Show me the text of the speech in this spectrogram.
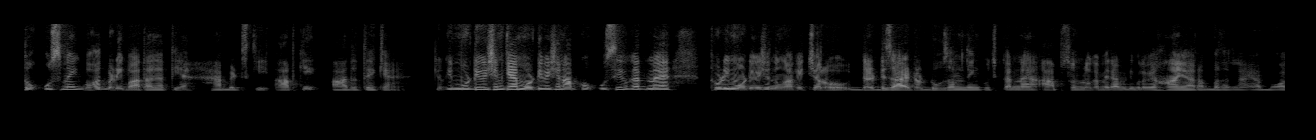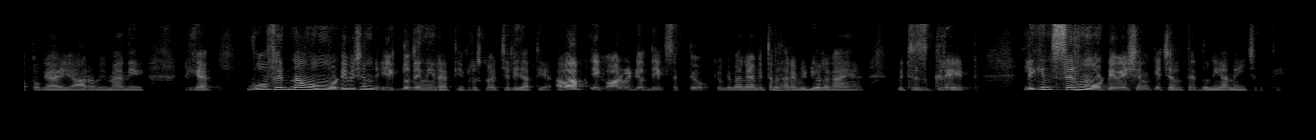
तो उसमें एक बहुत बड़ी बात आ जाती है हैबिट्स की, आपकी आदतें क्या है? क्योंकि मोटिवेशन क्या है? मोटिवेशन आपको उसी वक्त मैं थोड़ी मोटिवेशन दूँगा कि चलो the desire to do something कुछ करना है, आप सुन लोगे मेरा वीडियो बोलोगे हाँ यार, अब बदलना है, यार, बहुत हो गया यार, अभी मैं नहीं ठीक है? वो फिर ना वो मोटिवेशन एक दो दिन ही रहती है, फिर उसके बाद चली जाती है। अब आप एक और वीडियो देख सकते हो, क्योंकि मैंने अब इतने सारे वीडियो लगाए हैं विच इज़ ग्रेट लेकिन सिर्फ़ मोटिवेशन के चलते दुनिया नहीं चलती।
